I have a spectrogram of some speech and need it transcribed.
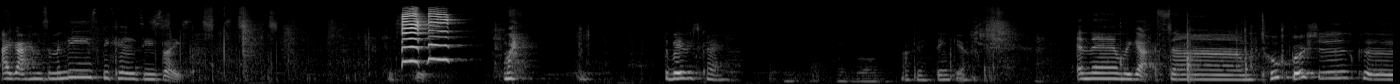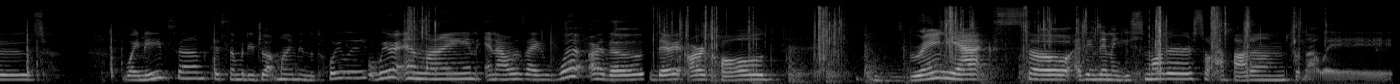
I got him some of these because he's like. The baby's crying. Okay, thank you. And then we got some toothbrushes because we need some because somebody dropped mine in the toilet. We were in line and I was like, what are those? They are called Brainiacs. So I think they make you smarter. So I bought them so that way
